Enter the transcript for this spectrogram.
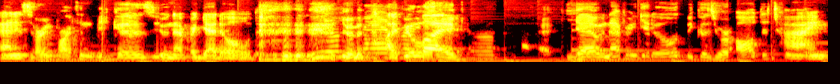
and it's very important because you never get old. you never I feel like yeah, we never get old because you're all the time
